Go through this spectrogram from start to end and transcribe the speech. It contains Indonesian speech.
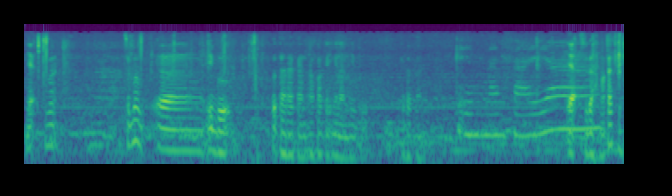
Ya, coba coba uh, Ibu utarakan apa keinginan Ibu ke depan. Keinginan saya Ya, sudah, makasih.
